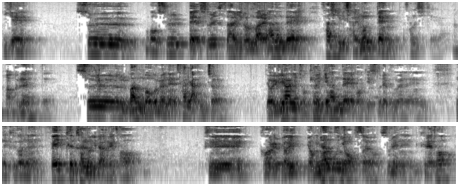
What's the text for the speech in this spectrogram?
이게 술, 뭐 술배, 술살 이런 말을 하는데 사실 이게 잘못된 상식이에요. 아 그래? 네. 술만 먹으면 살이 안 쪄요. 열량이 적혀 있긴 한데 거기 술에 보면은 근데 그거는 페이크 칼로리라 그래서 그 걸 열- 영양분이 없어요 술에는 그래서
